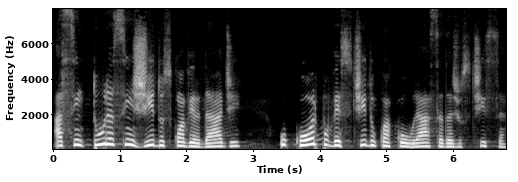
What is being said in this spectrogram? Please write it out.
a cintura cingidos com a verdade, o corpo vestido com a couraça da justiça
